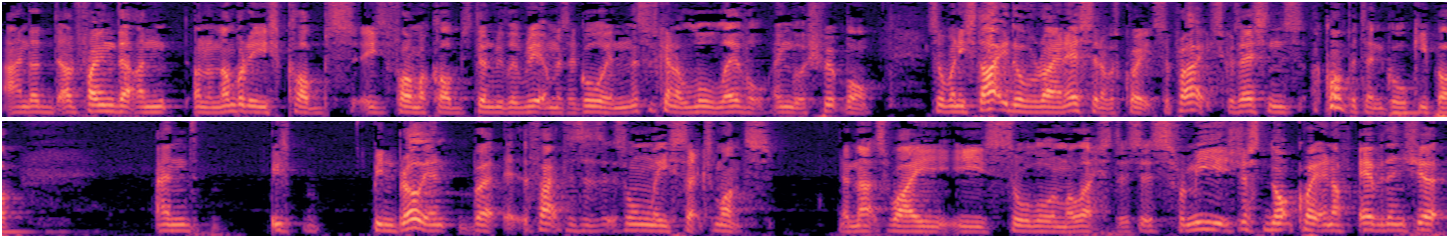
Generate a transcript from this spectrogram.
And I'd, I'd found that on, on a number of his clubs, his former clubs, didn't really rate him as a goalie, and this was kind of low level English football. So when he started over Ryan Esson, I was quite surprised because Esson's a competent goalkeeper, and he's been brilliant. But the fact is, is it's only six months, and that's why he's so low on my list. It's, it's for me, it's just not quite enough evidence yet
